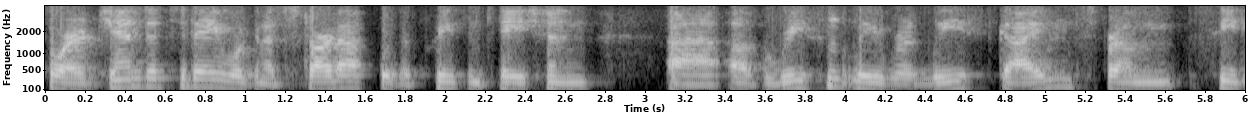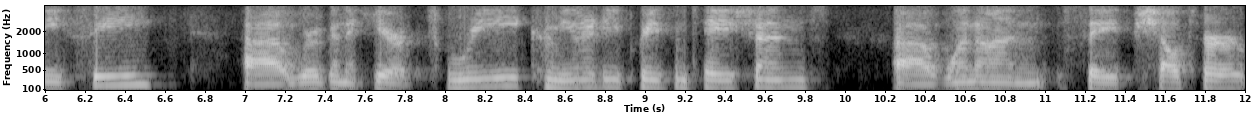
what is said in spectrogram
So our agenda today, we're going to start off with a presentation of recently released guidance from CDC. Uh, we're going to hear three community presentations, uh, one on safe shelter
